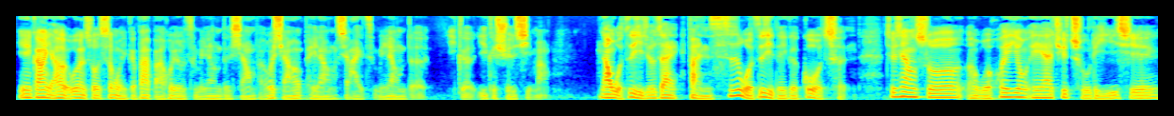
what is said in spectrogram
因为刚刚雅伟问说，身为一个爸爸会有怎么样的想法？会想要培养小孩怎么样的一个一个学习嘛？那我自己就在反思我自己的一个过程，就像说呃，我会用 AI 去处理一些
